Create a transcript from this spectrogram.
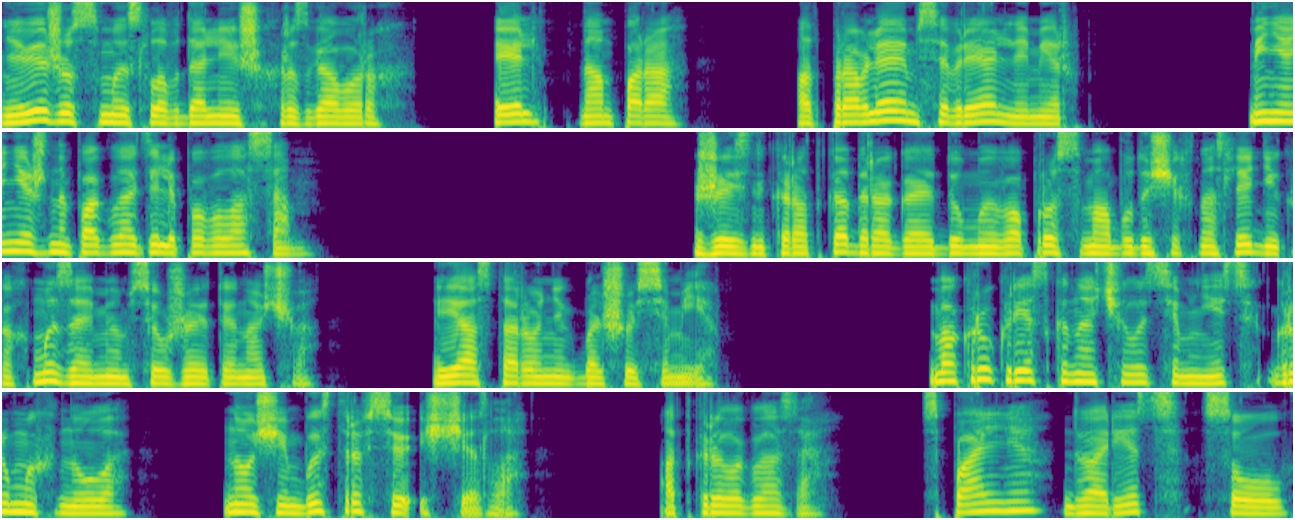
Не вижу смысла в дальнейших разговорах. Эль, нам пора. Отправляемся в реальный мир. Меня нежно погладили по волосам. Жизнь коротка, дорогая. Думаю, вопросом о будущих наследниках мы займемся уже этой ночью. Я сторонник большой семьи. Вокруг резко начало темнеть, громыхнуло, но очень быстро все исчезло. Открыла глаза. Спальня, дворец, Соул.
